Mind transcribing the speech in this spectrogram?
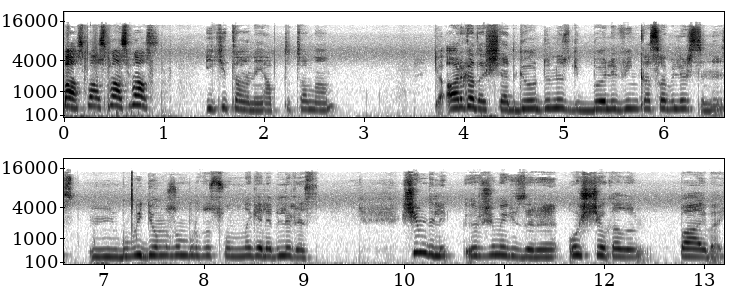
bas bas bas bas. İki tane yaptı tamam. Ya arkadaşlar gördüğünüz gibi böyle win kasabilirsiniz. Hmm, bu videomuzun burada sonuna gelebiliriz. Şimdilik görüşmek üzere. Hoşçakalın. Bay bay.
